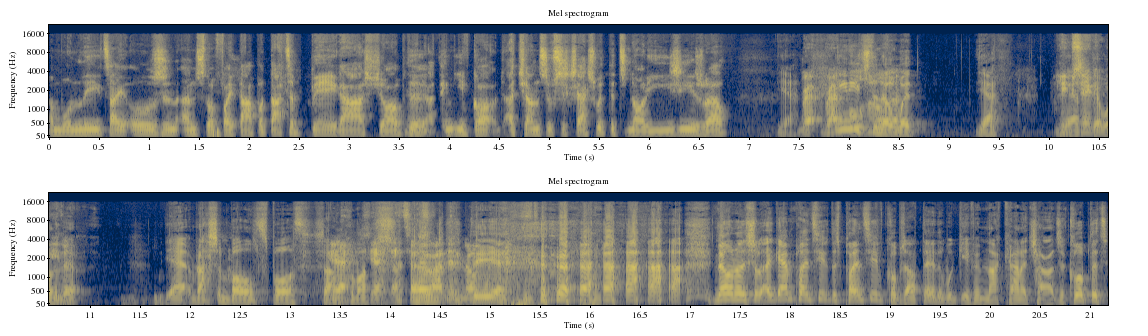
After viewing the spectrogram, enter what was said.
and won league titles and, and stuff like that. But that's a big ass job that mm. I think you've got a chance of success with. That's not easy as well. Yeah, Red, Red he needs to know where. Yeah, Leipzig, yeah, get one of the. Yeah, RasenBallsport. Sam, yeah, come on. Yeah, that's um, I didn't know. The, uh, no, no. So again, plenty. Of, there's plenty of clubs out there that would give him that kind of challenge. A club that's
